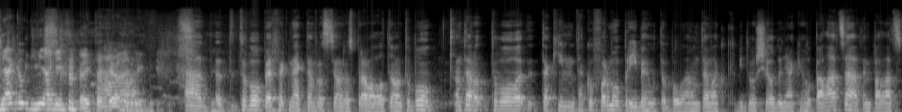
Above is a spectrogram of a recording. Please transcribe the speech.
nejakou knihu, nejaký typek, tak jo. A, a to, to bolo perfektné, ak tam proste on rozprával o tom. To bolo, on tam, to bolo takým, takou formou príbehu to bolo a on tam ako keby došiel do nejakého paláca a ten palác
